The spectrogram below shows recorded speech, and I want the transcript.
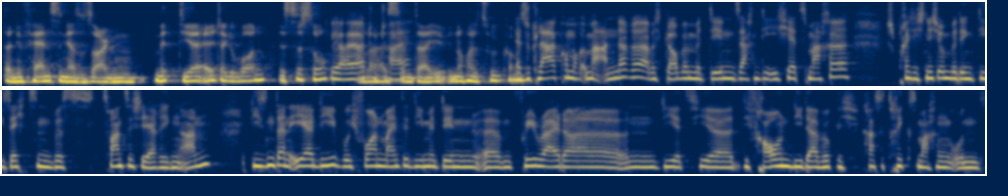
deine Fans sind ja sozusagen mit dir älter geworden. Ist das so? Ja, ja, Oder total. Sind da nochmal dazugekommen? Also klar, kommen auch immer andere, aber ich glaube, mit den Sachen, die ich jetzt mache, spreche ich nicht unbedingt die 16- bis 20-Jährigen an. Die sind dann eher die, wo ich vorhin meinte, die mit den ähm, Freeridern, die jetzt hier, die Frauen, die da wirklich krasse Tricks machen und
